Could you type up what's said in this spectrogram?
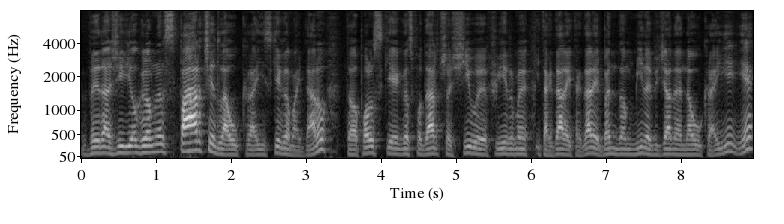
wyrazili ogromne wsparcie dla ukraińskiego Majdanu, to polskie gospodarcze siły, firmy i tak dalej, i tak będą mile widziane na Ukrainie. Nie,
